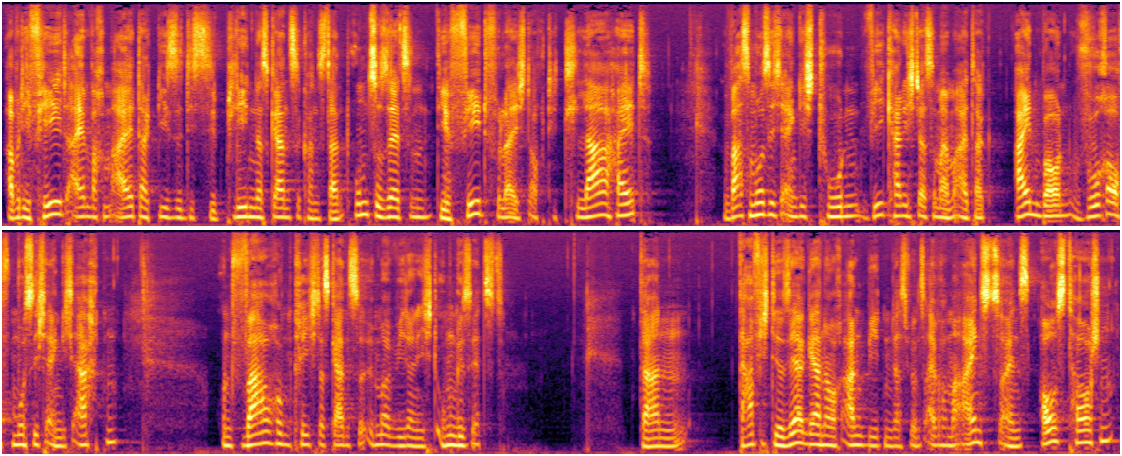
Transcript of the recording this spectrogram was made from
aber dir fehlt einfach im Alltag diese Disziplin, das Ganze konstant umzusetzen, dir fehlt vielleicht auch die Klarheit, was muss ich eigentlich tun, wie kann ich das in meinem Alltag einbauen, worauf muss ich eigentlich achten und warum kriege ich das Ganze immer wieder nicht umgesetzt, dann darf ich dir sehr gerne auch anbieten, dass wir uns einfach mal eins zu eins austauschen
